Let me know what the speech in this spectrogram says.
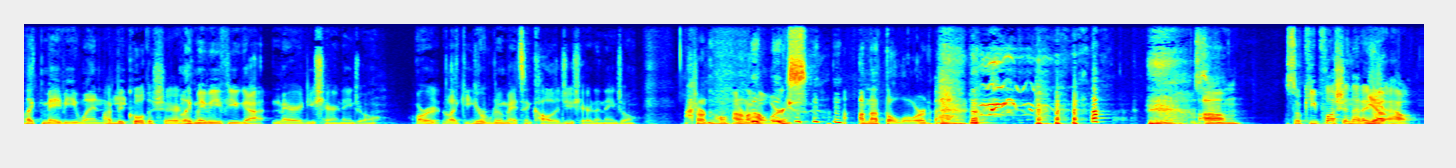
Like maybe when I'd you- be cool to share. Like maybe if you got married, you share an angel, or like your roommates in college, you shared an angel. I don't know. I don't know how it works. I'm not the Lord. so keep flushing that idea Yep. out.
